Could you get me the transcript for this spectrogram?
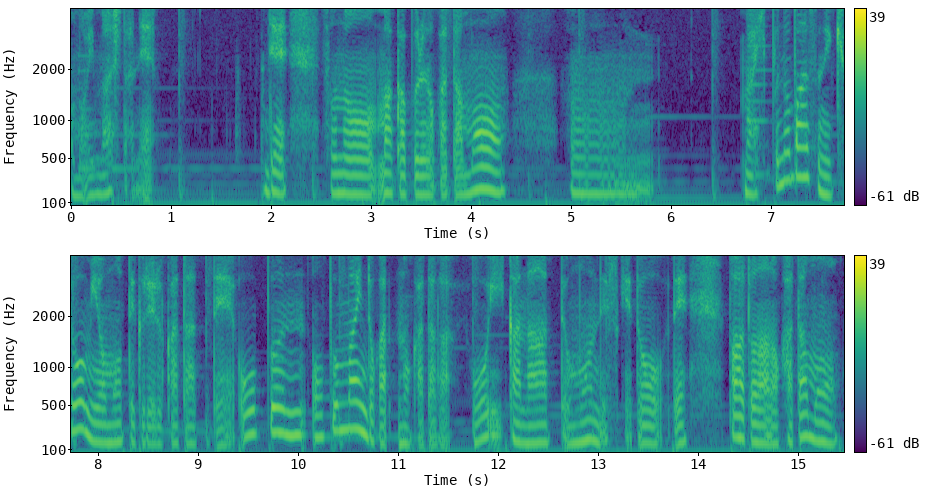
思いましたね。でその、まあ、カップルの方もうーんまあヒプノバースに興味を持ってくれる方ってオープンオープンマインドの方が多いかなって思うんですけどでパートナーの方も、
